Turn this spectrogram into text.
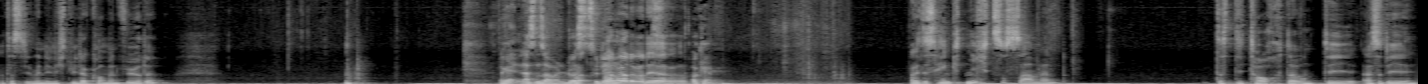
dass die, wenn die nicht wiederkommen würde. Okay, lass uns aber. Du hast zu dem. Warte, warte, warte, ja. Okay. Aber das hängt nicht zusammen, dass die Tochter und die, also die.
